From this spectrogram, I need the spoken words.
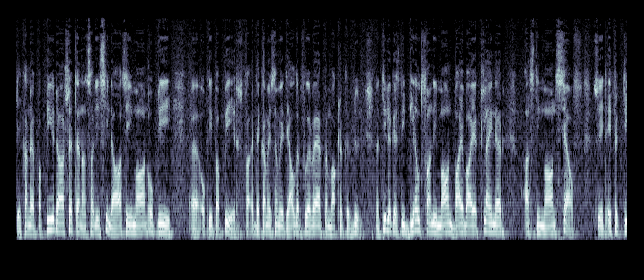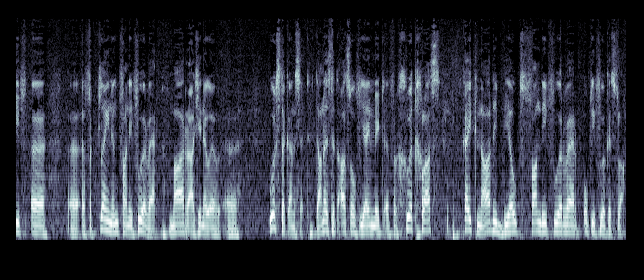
Jy kan 'n papier daar sit en dan sal jy sien daar's die maan op die uh op die papier. Dit kan mens nou met helder voorwerpe makliker doen. Natuurlik is die beeld van die maan baie baie kleiner as die maan self. So jy het effektief 'n uh, 'n uh, verkleining van die voorwerp. Maar as jy nou 'n uh, uh, oogstuk insit, dan is dit asof jy met 'n vergrootglas kyk na die beeld van die voorwerp op die fokusvlak.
